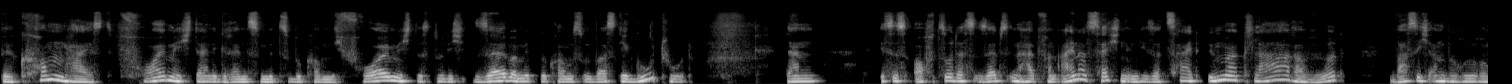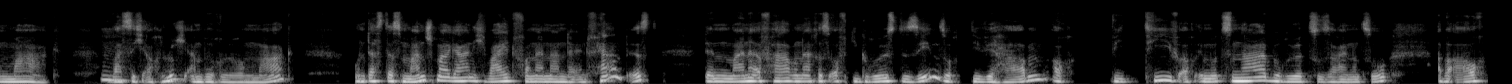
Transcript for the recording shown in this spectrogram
willkommen heißt, freue mich, deine Grenzen mitzubekommen. Ich freue mich, dass du dich selber mitbekommst und was dir gut tut. Dann ist es oft so, dass selbst innerhalb von einer Session in dieser Zeit immer klarer wird, was ich an Berührung mag, mhm. was ich auch nicht an Berührung mag und dass das manchmal gar nicht weit voneinander entfernt ist, denn meiner Erfahrung nach ist oft die größte Sehnsucht, die wir haben, auch wie tief, auch emotional berührt zu sein und so, aber auch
